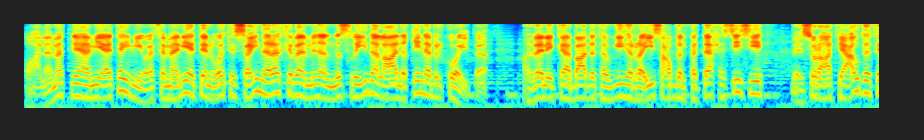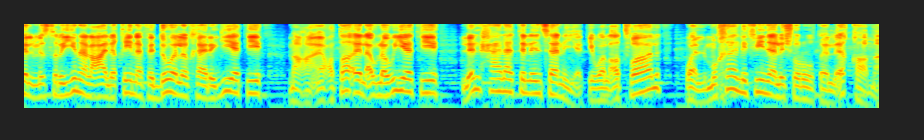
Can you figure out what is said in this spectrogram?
وعلى متنها 298 راكبا من المصريين العالقين بالكويت. وذلك بعد توجيه الرئيس عبد الفتاح السيسي بسرعة عودة المصريين العالقين في الدول الخارجية مع إعطاء الأولوية للحالات الإنسانية والأطفال والمخالفين لشروط الإقامة.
